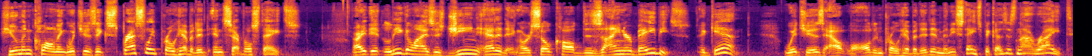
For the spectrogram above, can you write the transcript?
Human cloning, which is expressly prohibited in several states. Right, it legalizes gene editing or so called designer babies, again, which is outlawed and prohibited in many states because it's not right.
